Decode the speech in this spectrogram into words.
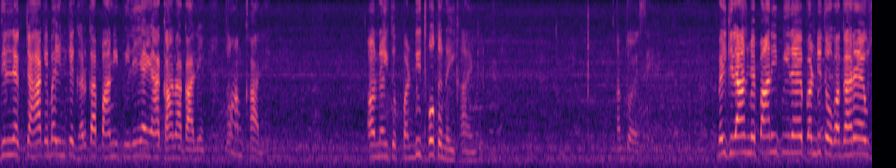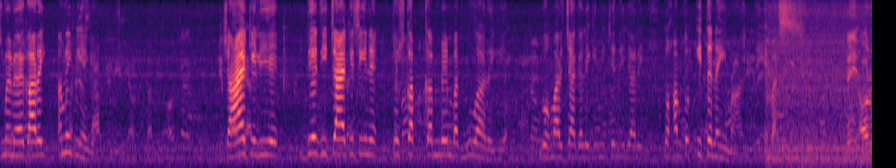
दिल ने चाहा कि भाई इनके घर का पानी पी लें या यहाँ खाना खा लें तो हम खा लेंगे और नहीं तो पंडित हो तो नहीं खाएँगे। हम तो ऐसे हैं। भाई गिलास में पानी पी रहे हैं पंडितों का घर है उसमें महक आ रही। हम नहीं पियेंगे। चाय के लिए दे दी चाय किसी ने तो उस उसका कम में बदबू आ रही है। वो हमारे चाय गले के नीचे नहीं जा रही। तो हम तो इतना ही मानते हैं बस। नहीं और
